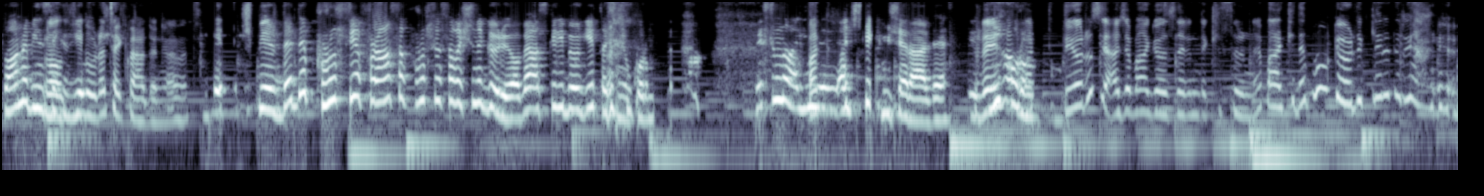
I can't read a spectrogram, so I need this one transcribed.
Sonra 1870 tekrar dönüyor evet. 71'de de Prusya Fransa Prusya Savaşı'nı görüyor ve askeri bölgeye taşınıyor koruma. Resim acı çekmiş herhalde. Reyhan bak, diyoruz ya acaba gözlerindeki sır ne? Belki de bu gördükleridir yani.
